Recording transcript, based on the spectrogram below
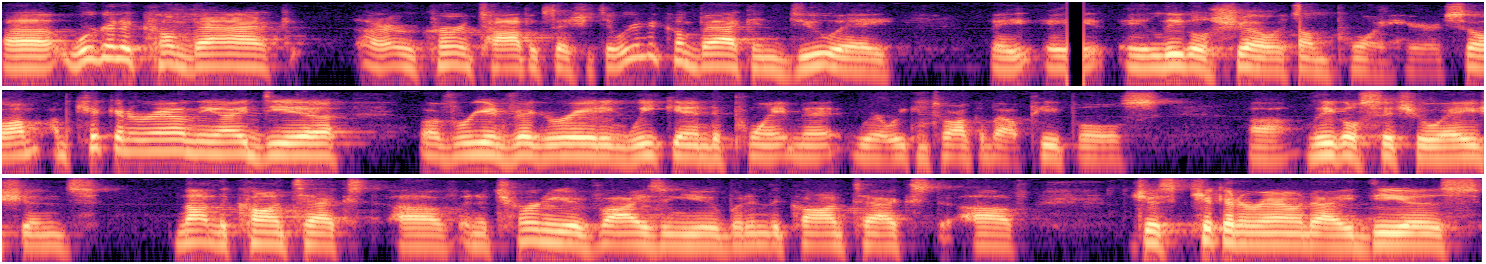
Uh, we're going to come back, our current topics, I should say. We're going to come back and do a, a, a, a legal show at some point here. So I'm, I'm kicking around the idea of reinvigorating weekend appointment where we can talk about people's uh, legal situations, not in the context of an attorney advising you, but in the context of just kicking around ideas.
